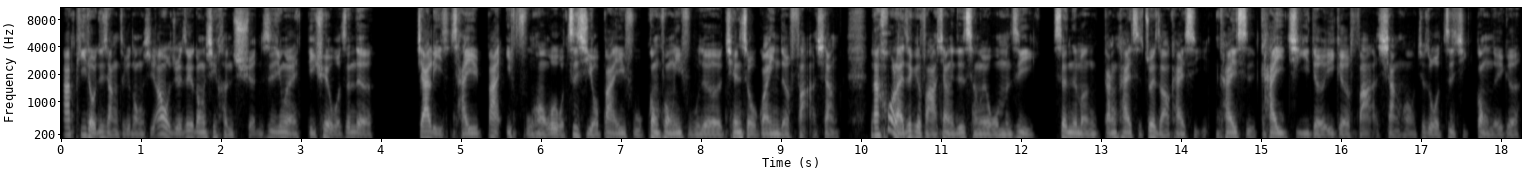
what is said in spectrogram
他劈头就讲这个东西，啊，我觉得这个东西很玄，是因为的确我真的。家里才拜一幅哈，我我自己有拜一幅供奉一幅的千手观音的法像。那后来这个法像也是成为我们自己圣人们刚开始最早开始开始开机的一个法像哈，就是我自己供的一个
